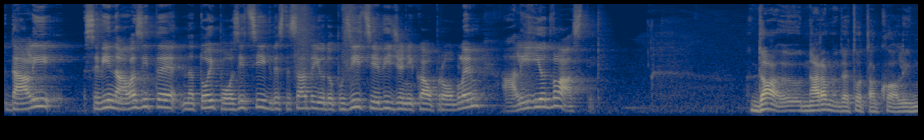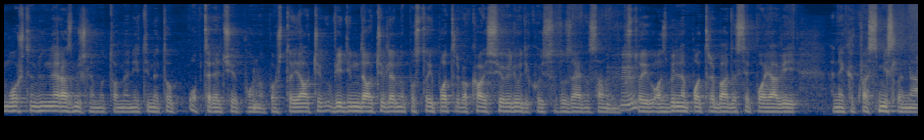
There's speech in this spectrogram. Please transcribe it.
Da li se vi nalazite na toj poziciji gde ste sada i od opozicije viđeni kao problem, ali i od vlasti? Da, naravno da je to tako, ali možete ne razmišljam o tome, niti me to opterećuje puno, pošto ja oči, vidim da očigledno postoji potreba, kao i svi ovi ljudi koji su tu zajedno sa mnom, mm -hmm. postoji ozbiljna potreba da se pojavi nekakva smislena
